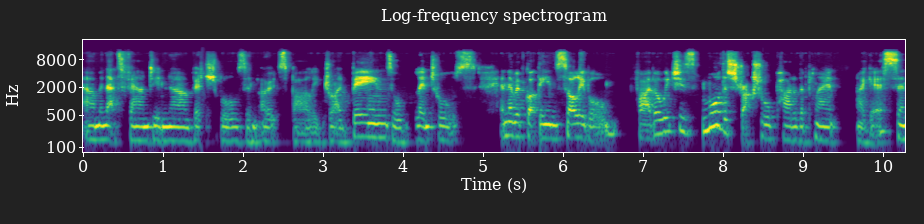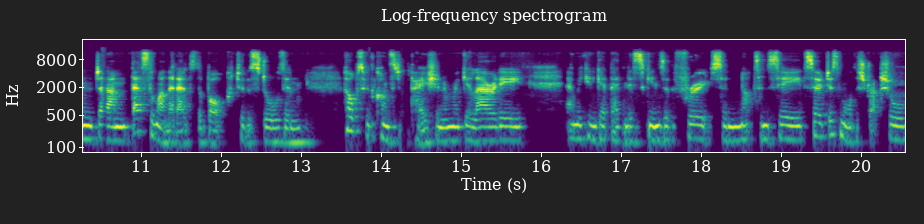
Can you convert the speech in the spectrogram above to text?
Um, and that's found in uh, vegetables and oats, barley, dried beans, or lentils. And then we've got the insoluble fiber, which is more the structural part of the plant, I guess. And um, that's the one that adds the bulk to the stools and helps with constipation and regularity and we can get that into skins of the fruits and nuts and seeds. So just more the structural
